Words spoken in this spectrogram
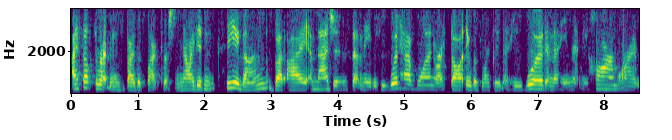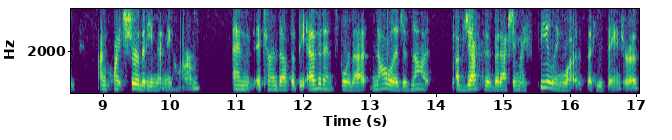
I felt threatened by this black person. Now, I didn't see a gun, but I imagined that maybe he would have one, or I thought it was likely that he would and that he meant me harm, or I'm, I'm quite sure that he meant me harm. And it turns out that the evidence for that knowledge is not objective, but actually my feeling was that he's dangerous.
